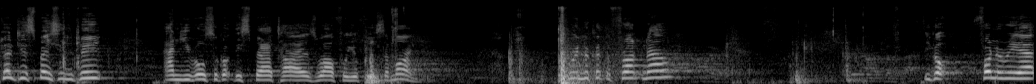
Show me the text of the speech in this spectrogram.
plenty of space in the boot, and you've also got the spare tyre as well for your peace of mind. If we look at the front now, you've got front and rear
